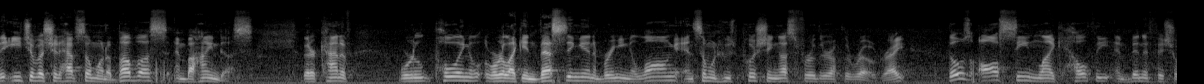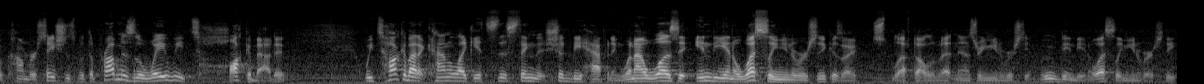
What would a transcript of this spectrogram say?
that each of us should have someone above us and behind us that are kind of we're pulling we're like investing in and bringing along and someone who's pushing us further up the road right those all seem like healthy and beneficial conversations but the problem is the way we talk about it we talk about it kind of like it's this thing that should be happening when i was at indiana wesleyan university because i left olivet nazarene university and moved to indiana wesleyan university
